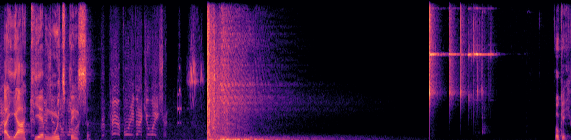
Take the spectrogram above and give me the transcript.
A IA aqui é muito tensa. Ok.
